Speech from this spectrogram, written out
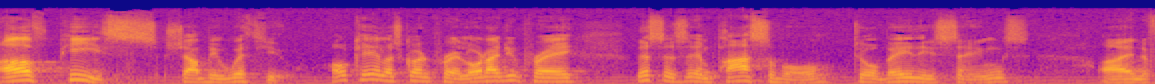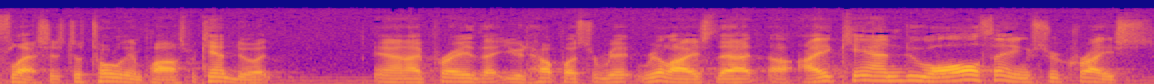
of peace shall be with you. Okay, let's go ahead and pray. Lord, I do pray this is impossible to obey these things uh, in the flesh. It's just totally impossible. We can't do it. And I pray that you'd help us to re- realize that uh, I can do all things through Christ,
